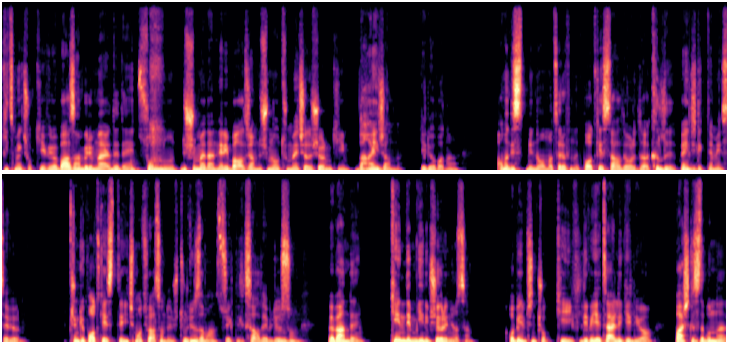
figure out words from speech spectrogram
gitmek çok keyif veriyor. Bazen bölümlerde de sonunu düşünmeden, nereye bağlayacağım düşünmeden oturmaya çalışıyorum ki daha heyecanlı geliyor bana. Ama disiplinli olma tarafını podcast aldı orada akıllı bencillik demeyi seviyorum. Çünkü podcast'i iç motivasyon dönüştürdüğün zaman süreklilik sağlayabiliyorsun. hı. Ve ben de kendim yeni bir şey öğreniyorsam o benim için çok keyifli ve yeterli geliyor. Başkası da bununla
